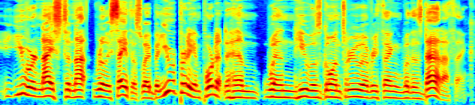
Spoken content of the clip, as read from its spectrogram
you were nice to not really say it this way, but you were pretty important to him when he was going through everything with his dad, I think.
